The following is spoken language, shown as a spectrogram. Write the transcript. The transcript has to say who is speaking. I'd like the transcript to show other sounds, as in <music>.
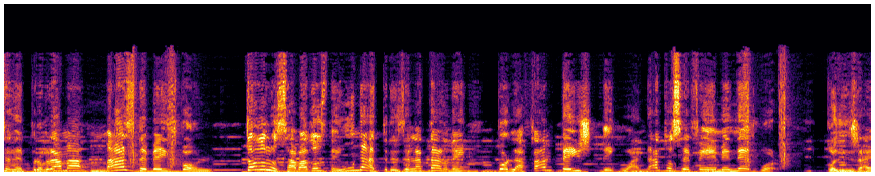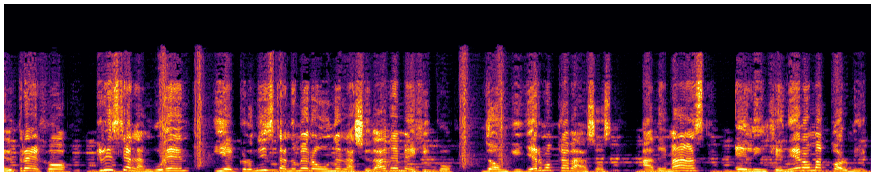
Speaker 1: en el programa Más de Béisbol, todos los sábados de 1 a 3 de la tarde por la fanpage de Guanatos FM Network, con Israel Trejo, Cristian Languren y el cronista número uno en la Ciudad de México, don Guillermo Cavazos, además el ingeniero McCormick.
